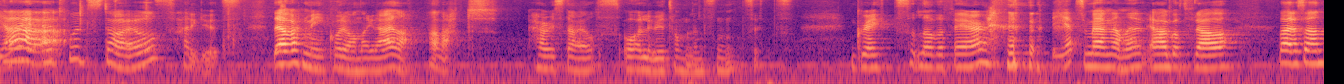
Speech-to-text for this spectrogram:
Ja. Harry Edward Styles. Herregud. Det har vært min koronagreie, da. Har vært Harry Styles og Louis Tomlinson sitt great love affair. Yep. Som jeg mener. Jeg har gått fra å være sånn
